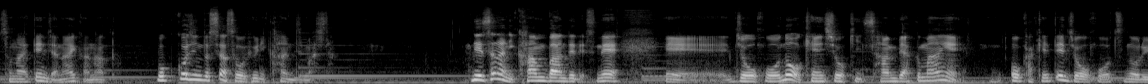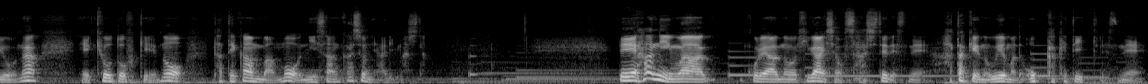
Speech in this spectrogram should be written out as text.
備えてんじゃないかなと僕個人としてはそういうふうに感じました。でさらに看板でですね、えー、情報の懸賞金300万円をかけて情報を募るような、えー、京都府警の縦看板も23箇所にありました。で犯人はこれあの被害者を刺してですね畑の上まで追っかけていってですね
